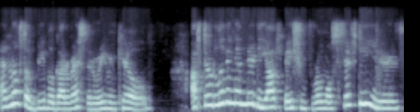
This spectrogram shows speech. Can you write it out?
and most of the people got arrested or even killed. After living under the occupation for almost 50 years,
